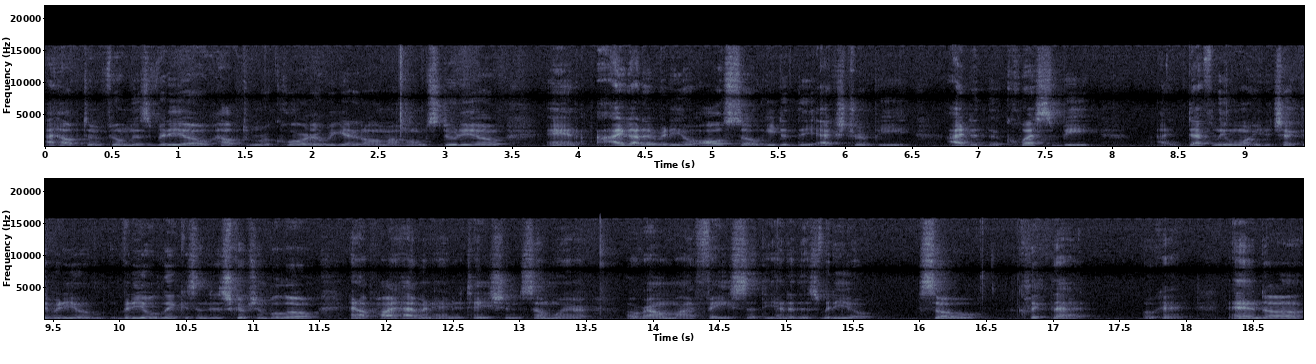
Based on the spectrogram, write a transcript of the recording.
I helped him film this video, helped him record it. We get it all in my home studio. And I got a video also. He did the extra beat. I did the quest beat. I definitely want you to check the video. Video link is in the description below. And I'll probably have an annotation somewhere around my face at the end of this video. So click that, okay? And uh,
